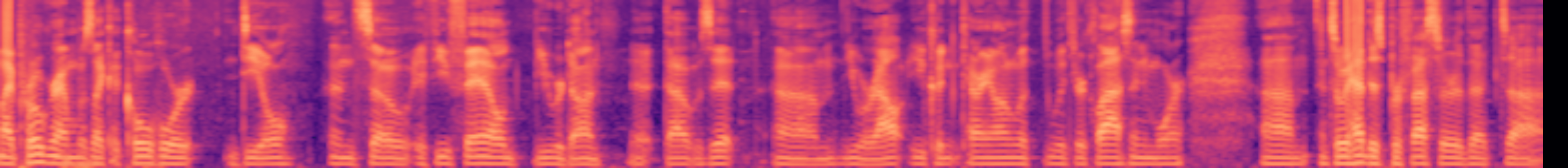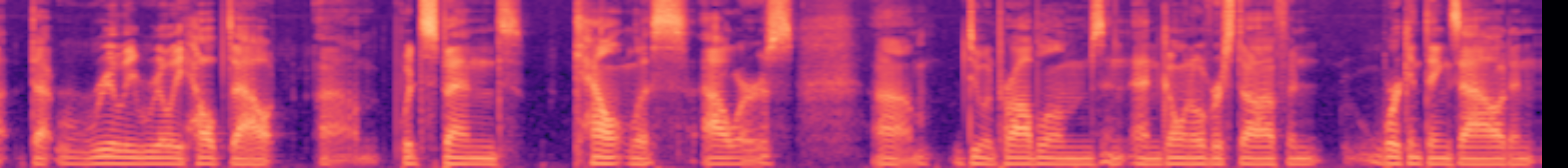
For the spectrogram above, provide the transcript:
my program was like a cohort deal, and so if you failed, you were done. That, that was it. Um, you were out. You couldn't carry on with, with your class anymore. Um, and so we had this professor that uh, that really really helped out. Um, would spend countless hours um, doing problems and, and going over stuff and working things out and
